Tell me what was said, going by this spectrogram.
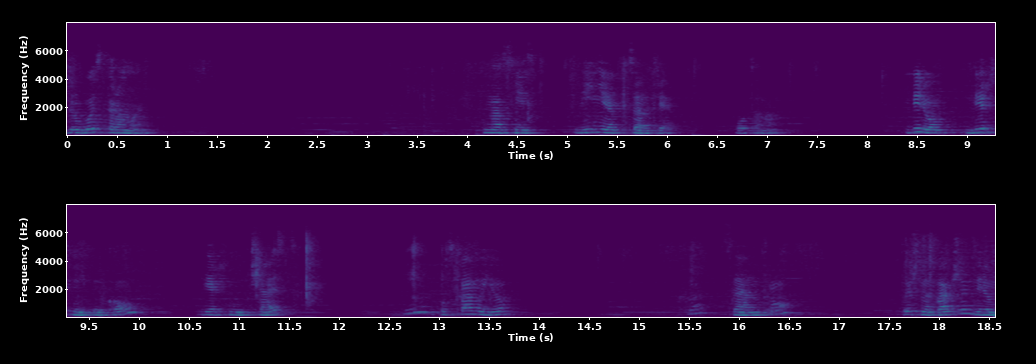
другой стороной. У нас есть линия в центре. Вот она. Берем верхний угол, верхнюю часть и пускаем ее к центру. Точно так же берем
